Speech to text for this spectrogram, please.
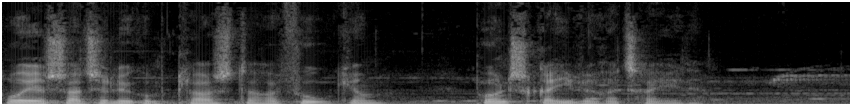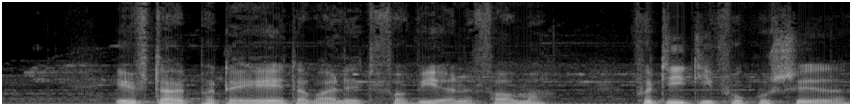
drog jeg så til Lykum Kloster Refugium på en skriveretræte. Efter et par dage, der var lidt forvirrende for mig, fordi de fokuserede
